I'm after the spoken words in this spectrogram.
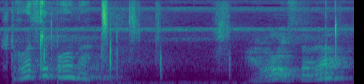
Strunzelbrunner. Hallo, ist da wer?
